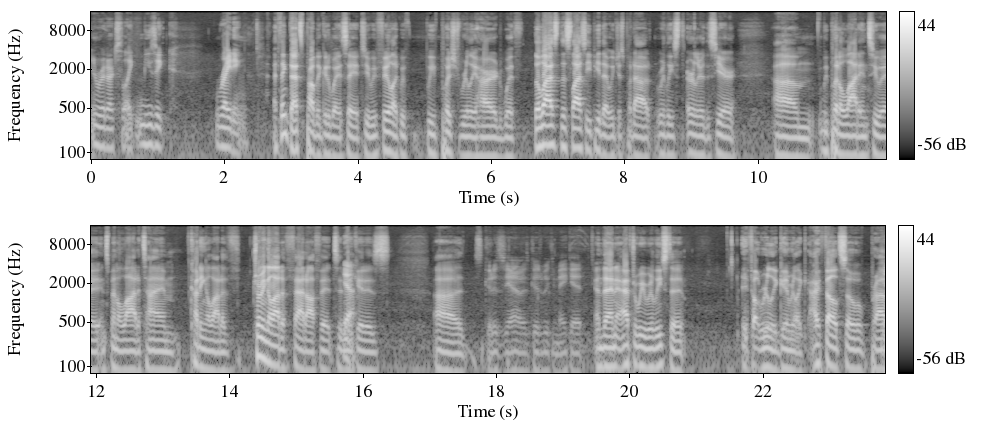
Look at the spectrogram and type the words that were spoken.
in regards to like music writing? I think that's probably a good way to say it too. We feel like we've we've pushed really hard with the last this last EP that we just put out, released earlier this year. Um, we put a lot into it and spent a lot of time cutting a lot of trimming a lot of fat off it to Yeah. make it as. Uh, As good as yeah, as good as we can make it. and then after we released it, it felt really good. We're like, I felt so proud.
